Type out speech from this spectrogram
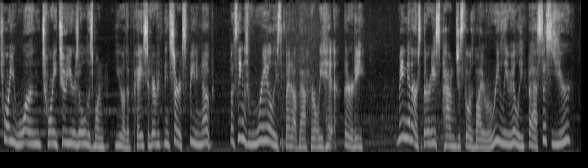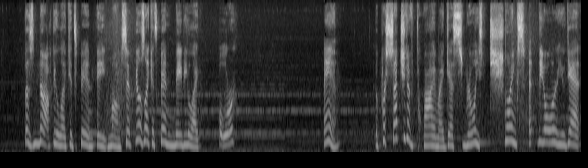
21, 22 years old is when, you know, the pace of everything started speeding up. But things really sped up after we hit 30. Being in our 30s, time just goes by really, really fast. This year does not feel like it's been eight months. It feels like it's been maybe like four. Man, the perception of time, I guess, really shrinks the older you get.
